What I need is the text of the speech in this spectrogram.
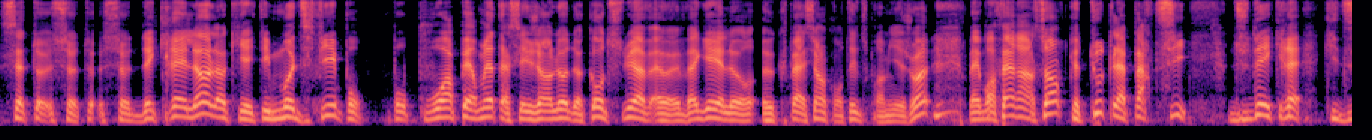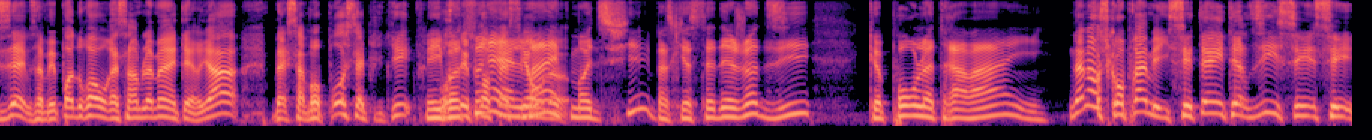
cette- ce, ce décret-là, là, qui a été modifié pour pour pouvoir permettre à ces gens-là de continuer à vaguer à leur occupation à compter du 1er juin, ben, va faire en sorte que toute la partie du décret qui disait vous n'avez pas droit au rassemblement intérieur, ben, ça va pas s'appliquer Mais il pour ces va-tu réellement professions-là. être modifié? Parce que c'était déjà dit que pour le travail, Non, non, je comprends, mais c'était interdit. C'est, c'est,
